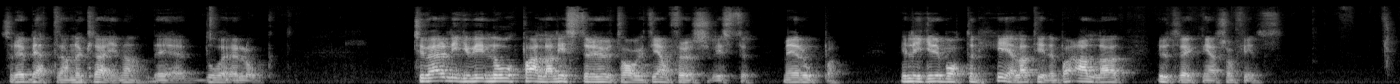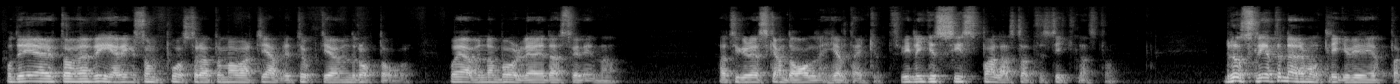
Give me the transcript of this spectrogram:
Så det är bättre än Ukraina. Det är, då är det lågt. Tyvärr ligger vi lågt på alla listor överhuvudtaget, jämförelselistor med Europa. Vi ligger i botten hela tiden på alla uträkningar som finns. Och det är utav en regering som påstår att de har varit jävligt duktiga under åtta år. Och även de borgerliga är dessförinnan. Jag tycker det är skandal helt enkelt. Vi ligger sist på alla statistik nästan. Brottsligheten däremot ligger vi etta.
